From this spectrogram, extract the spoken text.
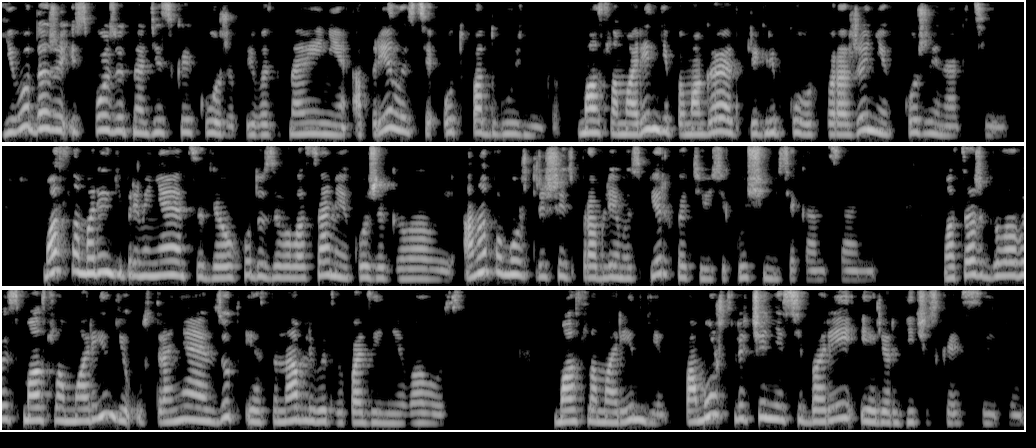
Его даже используют на детской коже при возникновении опрелости от подгузников. Масло маринги помогает при грибковых поражениях кожи и ногтей. Масло моринги применяется для ухода за волосами и кожей головы. Оно поможет решить проблемы с перхотью и секущимися концами. Массаж головы с маслом моринги устраняет зуд и останавливает выпадение волос. Масло моринги поможет в лечении сибарей и аллергической сыпи.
